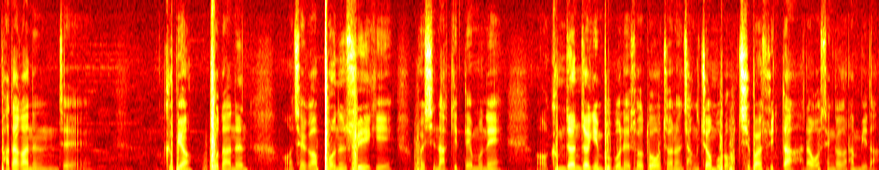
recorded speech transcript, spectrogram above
받아가는 이제 급여보다는 어, 제가 버는 수익이 훨씬 낮기 때문에 어, 금전적인 부분에서도 저는 장점으로 치부할 수 있다라고 생각을 합니다.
